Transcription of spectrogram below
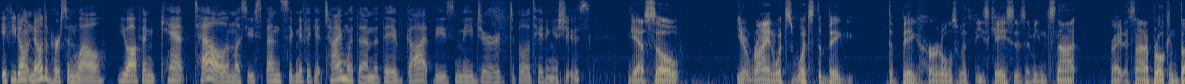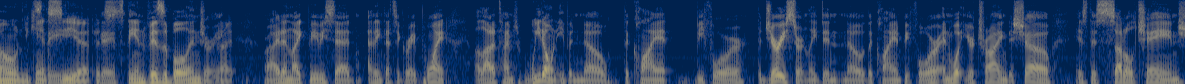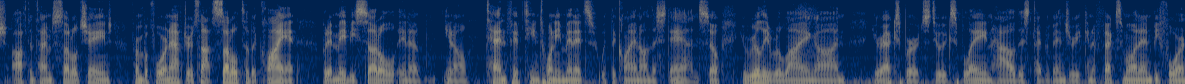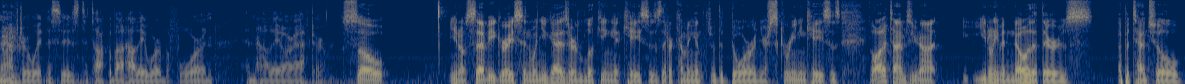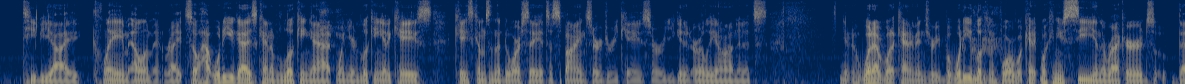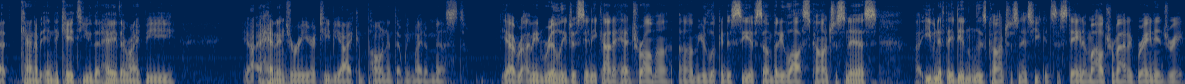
if you don't know the person well, you often can't tell unless you spend significant time with them that they've got these major debilitating issues. Yeah, so you know, Ryan, what's what's the big the big hurdles with these cases? I mean, it's not right. It's not a broken bone. You It's can't the- see it. It's, It's, the invisible injury. Right. Right. And like Bibi said, I think that's a great point. A lot of times we don't even know the client before. The jury certainly didn't know the client before. And what you're trying to show is this subtle change, oftentimes subtle change from before and after. It's not subtle to the client, but it may be subtle in a, you know, 10, 15, 20 minutes with the client on the stand. So you're really relying on your experts to explain how this type of injury can affect someone and before and after witnesses to talk about how they were before and, and how they are after. so you know, Sevi, Grayson, when you guys are looking at cases that are coming in through the door and you're screening cases, a lot of times you're not, you don't even know that there's a potential TBI claim element, right? So, how, what are you guys kind of looking at when you're looking at a case? Case comes in the door, say it's a spine surgery case, or you get it early on and it's, you know, whatever, what kind of injury? But what are you looking for? What can, what can you see in the records that kind of indicate to you that hey, there might be a head injury or TBI component that we might have missed? Yeah, I mean, really, just any kind of head trauma. Um, you're looking to see if somebody lost consciousness. Uh, even if they didn't lose consciousness, you can sustain a mild traumatic brain injury.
